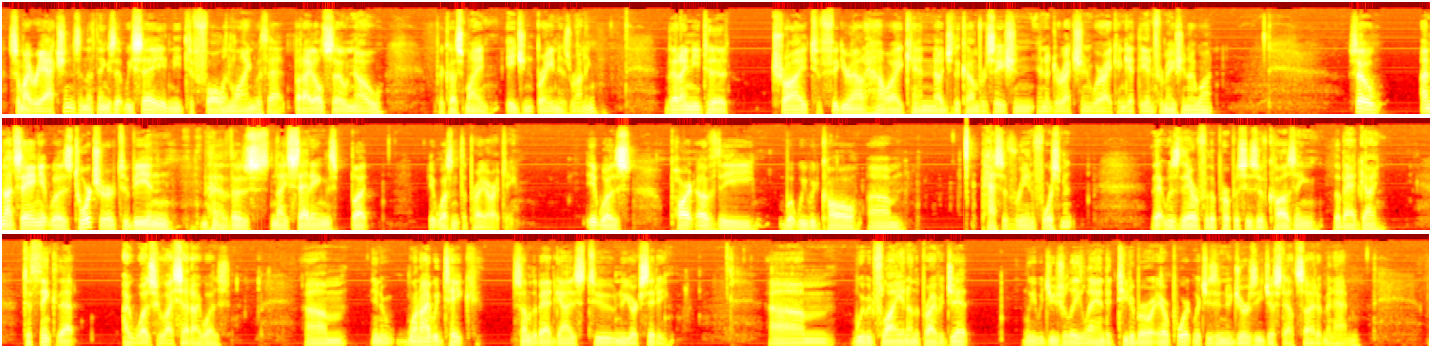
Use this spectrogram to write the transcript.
So my reactions and the things that we say need to fall in line with that. But I also know, because my agent brain is running, that I need to try to figure out how I can nudge the conversation in a direction where I can get the information I want. So I'm not saying it was torture to be in those nice settings, but it wasn't the priority. It was part of the what we would call um, passive reinforcement that was there for the purposes of causing the bad guy to think that I was who I said I was. Um, you know, when I would take some of the bad guys to New York City, um, we would fly in on the private jet. We would usually land at Teterboro Airport, which is in New Jersey, just outside of Manhattan.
